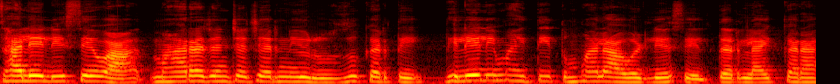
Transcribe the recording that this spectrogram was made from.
झालेली सेवा महाराजांच्या चरणी रुजू करते. दिलेली माहिती तुम्हाला आवडली असेल तर लाईक करा.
